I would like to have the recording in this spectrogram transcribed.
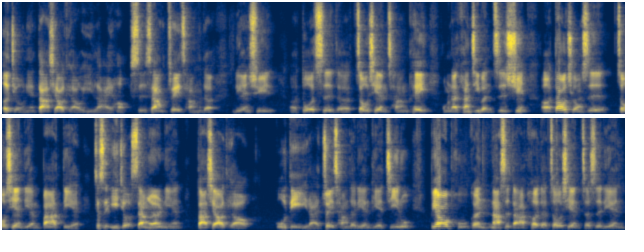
二九年大萧条以来，哈，史上最长的连续呃多次的周线长黑。我们来看基本资讯，呃，道琼是周线连八跌，这是一九三二年大萧条谷底以来最长的连跌记录。标普跟纳斯达克的周线则是连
